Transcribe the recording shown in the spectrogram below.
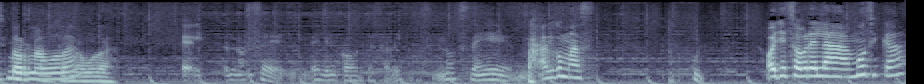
sí tornaboda? tornaboda. el, no sé, el encore, ya sabes, no sé, algo más cool. Oye, sobre la música,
